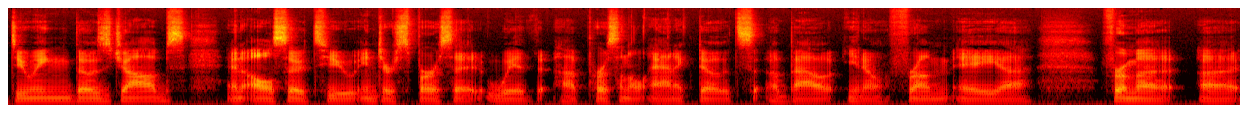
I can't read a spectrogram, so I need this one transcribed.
doing those jobs, and also to intersperse it with uh, personal anecdotes about you know from a uh, from a, a,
